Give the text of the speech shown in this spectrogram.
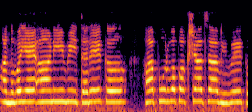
अन्वये आणि वितरेक हा पूर्व पक्षाचा विवेक.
